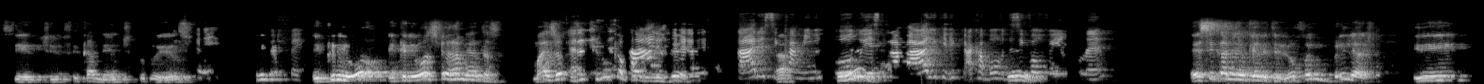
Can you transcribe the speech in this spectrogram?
cientificamente tudo isso. Perfeito. E, e criou, e criou as ferramentas. Mas eu, a gente nunca pode dizer. Era necessário esse ah, caminho todo, e esse trabalho que ele acabou desenvolvendo, né? Esse caminho que ele trilhou foi brilhante. E,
